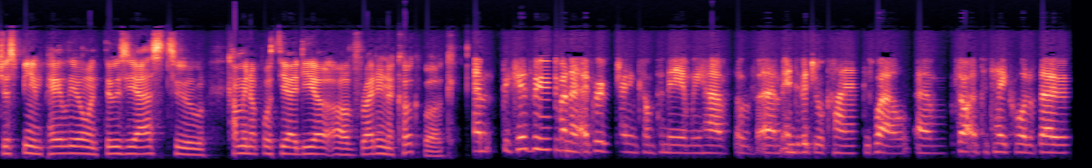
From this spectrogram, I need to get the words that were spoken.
just being paleo enthusiasts to coming up with the idea of writing a cookbook? Um, because we run a, group training company and we have sort of um, individual clients as well, um, we started to take all of those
